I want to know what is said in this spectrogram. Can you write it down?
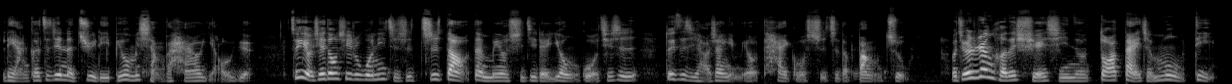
两个之间的距离比我们想的还要遥远。所以有些东西，如果你只是知道，但没有实际的用过，其实对自己好像也没有太过实质的帮助。我觉得任何的学习呢，都要带着目的，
